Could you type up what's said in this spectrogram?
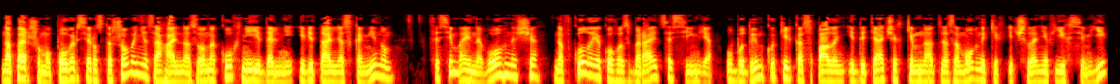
На першому поверсі розташовані загальна зона кухні, їдальні і вітальня з каміном. Це сімейне вогнище, навколо якого збирається сім'я. У будинку кілька спалень і дитячих кімнат для замовників і членів їх сім'ї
